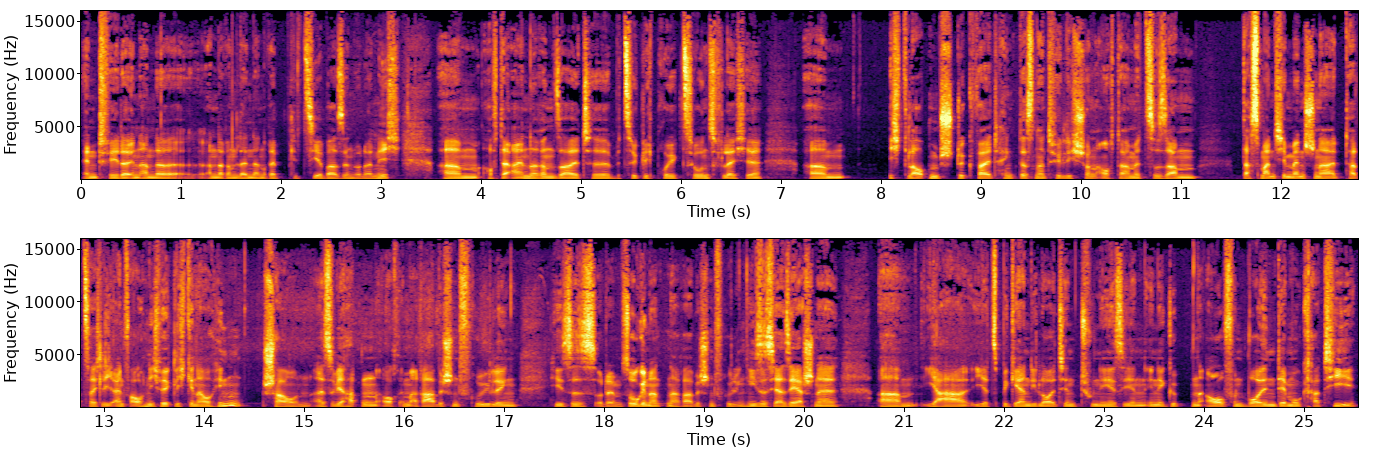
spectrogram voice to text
entweder in ander, anderen Ländern replizierbar sind oder nicht. Ähm, auf der anderen Seite bezüglich Projektionsfläche, ähm, ich glaube, ein Stück weit hängt das natürlich schon auch damit zusammen, dass manche Menschen halt tatsächlich einfach auch nicht wirklich genau hinschauen. Also wir hatten auch im arabischen Frühling hieß es, oder im sogenannten arabischen Frühling hieß es ja sehr schnell, ähm, ja, jetzt begehren die Leute in Tunesien, in Ägypten auf und wollen Demokratie.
